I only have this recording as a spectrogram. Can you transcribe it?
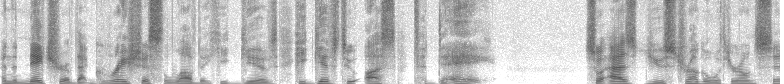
And the nature of that gracious love that he gives, he gives to us today. So as you struggle with your own sin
